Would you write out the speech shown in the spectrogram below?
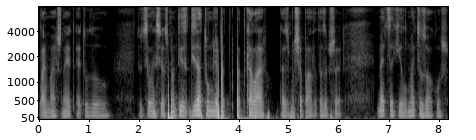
lá embaixo né, é, é tudo. Tudo silencioso. Pronto, diz, diz à tua mulher para, para te calar estás uma chapada, estás a perceber? Metes aquilo, metes os óculos,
